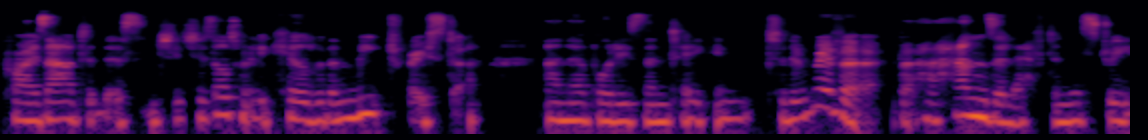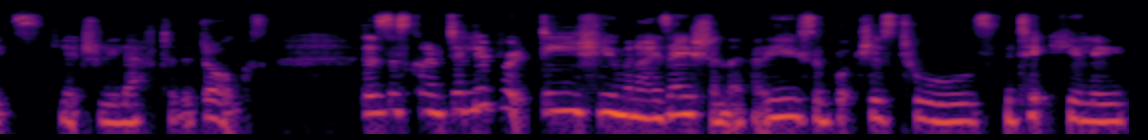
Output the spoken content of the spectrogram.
cries out at this, she's ultimately killed with a meat roaster and her body's then taken to the river, but her hands are left in the streets, literally left to the dogs. There's this kind of deliberate dehumanization, the kind of use of butcher's tools, particularly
